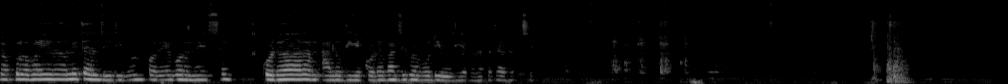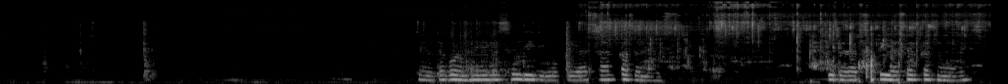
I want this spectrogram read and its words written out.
কাপড় বাইরে আমি তেল দিয়ে দিব। করে গরম হয়েছে। করে আর আলু দিয়ে করে ভাজি করব, ডিম দিয়ে আপনাকে দেখাচ্ছি। তেলটা গরম হয়ে গেছে, দিয়ে দিব পেঁয়াজ আর কাঁচামরিচ। ফুটে রাখছি পেঁয়াজ আর কাঁচামরিচ।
